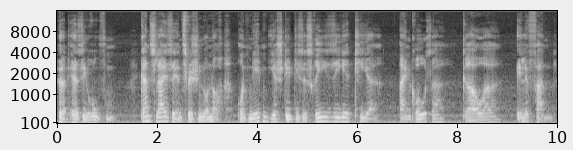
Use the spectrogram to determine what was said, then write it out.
hört er sie rufen ganz leise inzwischen nur noch, und neben ihr steht dieses riesige Tier, ein großer, grauer Elefant.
